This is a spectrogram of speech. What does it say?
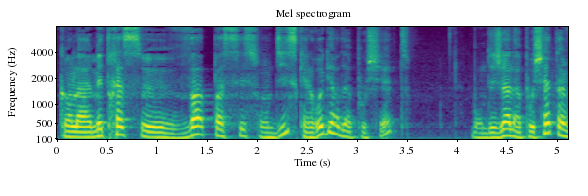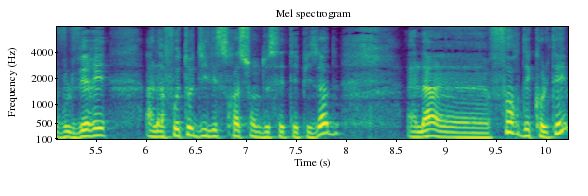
quand la maîtresse euh, va passer son disque, elle regarde la pochette. Bon déjà la pochette, hein, vous le verrez à la photo d'illustration de cet épisode, elle a un fort décolleté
